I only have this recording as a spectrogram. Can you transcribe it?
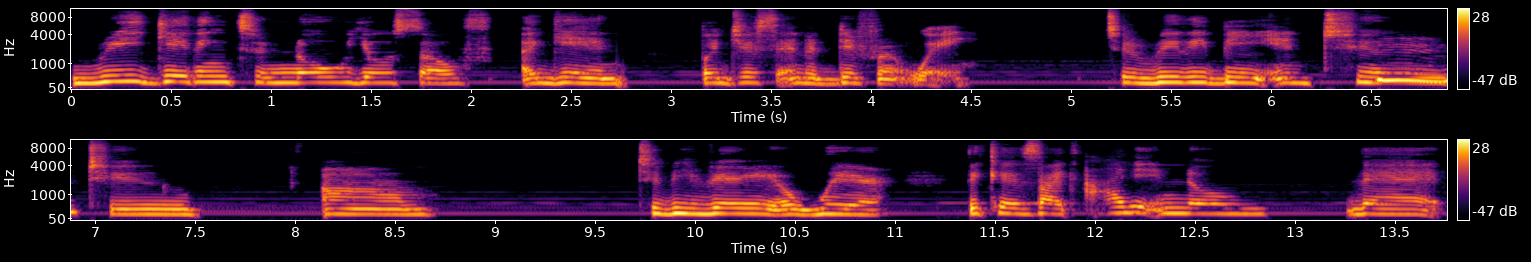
re getting to know yourself again, but just in a different way. To really be in tune to um to be very aware. Because like I didn't know that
